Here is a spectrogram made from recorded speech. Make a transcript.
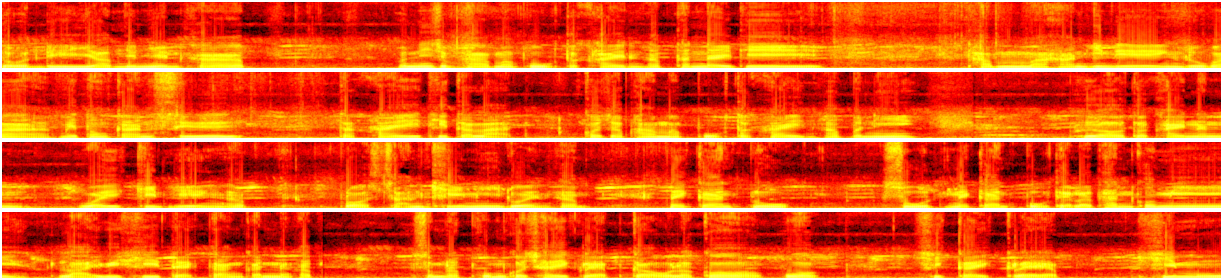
สวัสดียามเย็นๆครับ วันนี้จะพามาปลูกตะไคร้นะครับ ท่านใดที่ทำอาหารกินเอง หรือว่าไม่ต้องการซื้อตะไคร้ที่ตลาดก็จะพามาปลูกตะไคร้นะครับ วันนี้เพื่อเอาตะไคร้นั้นไว้กินเองครับ ปลอดสารเคมีด้วยนะครับ ในการปลูกสูตรในการปลูกแต่ละท่านก็มีหลายวิธีแตกต่างกันนะครับสำหรับผมก็ใช้แกลบเก่า แล้วก็พวกขี้ไก่แกลบขี้หมู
